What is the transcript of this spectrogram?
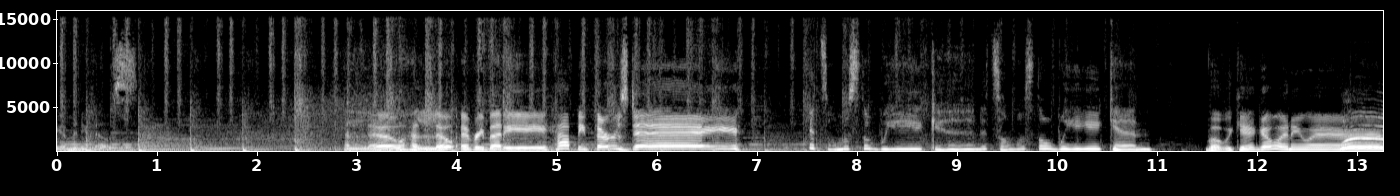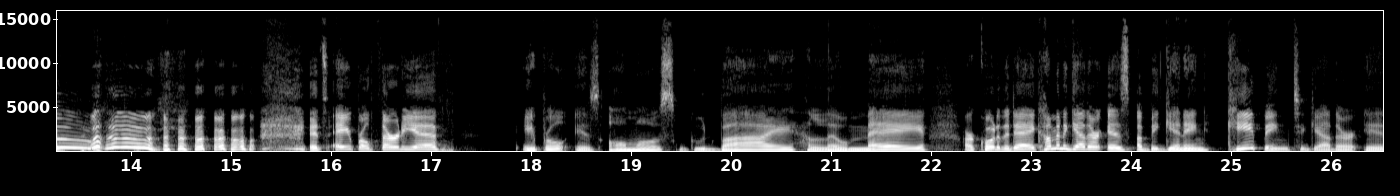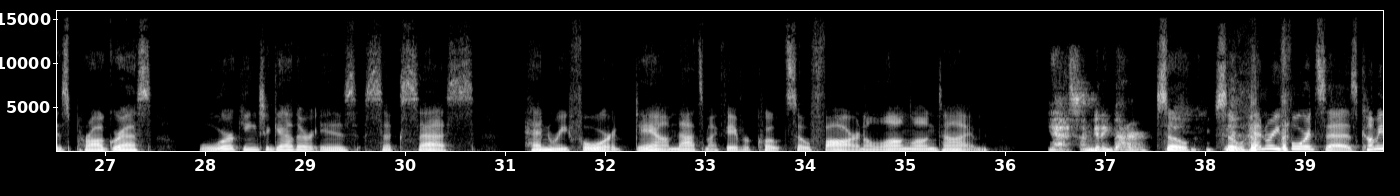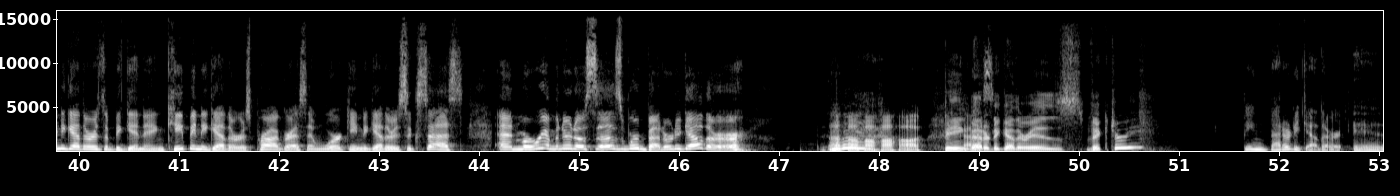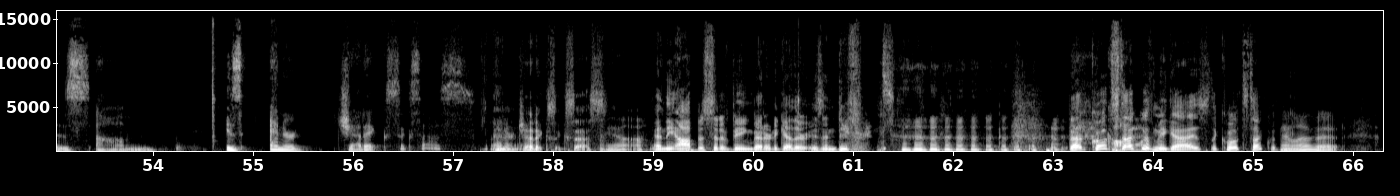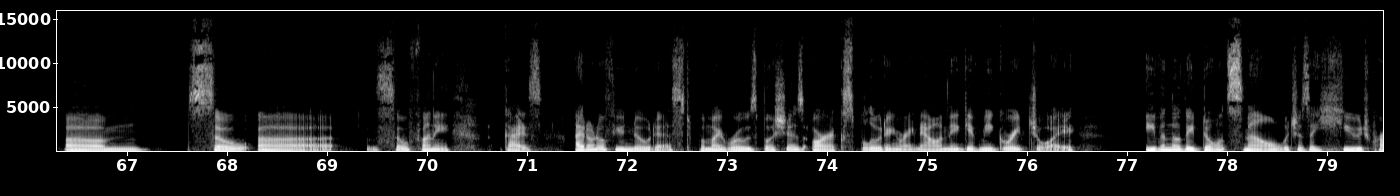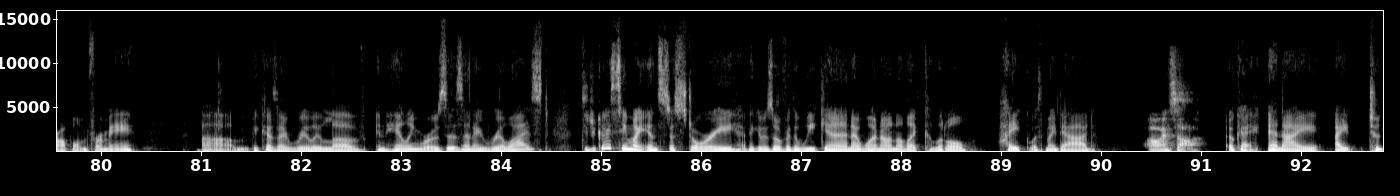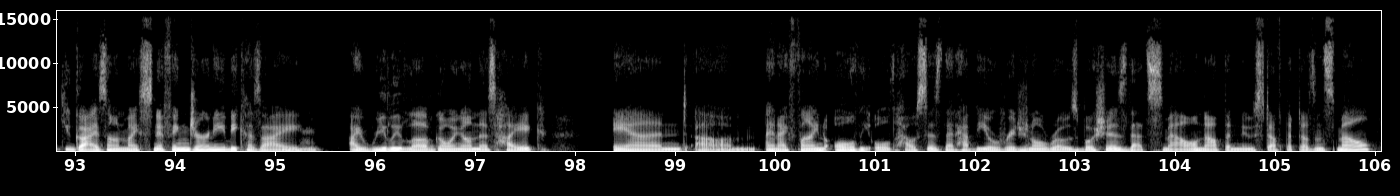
Maria Menounos. Hello, hello, everybody. Happy Thursday. It's almost the weekend. It's almost the weekend. But we can't go anywhere. Woo! Woohoo! it's April 30th. April is almost goodbye. Hello, May. Our quote of the day coming together is a beginning, keeping together is progress, working together is success. Henry Ford. Damn, that's my favorite quote so far in a long, long time. Yes, I'm getting better. So, so Henry Ford says, coming together is a beginning, keeping together is progress, and working together is success. And Maria Menounos says, we're better together. Being Guys. better together is victory. Being better together is um, is energetic success. Energetic success. Yeah. And the opposite of being better together is indifference. that quote Call stuck back. with me, guys. The quote stuck with me. I love it. Um, so uh, so funny, guys. I don't know if you noticed, but my rose bushes are exploding right now, and they give me great joy, even though they don't smell, which is a huge problem for me. Um, because I really love inhaling roses, and I realized, did you guys see my Insta story? I think it was over the weekend. I went on a like little hike with my dad. Oh, I saw. Okay, and I I took you guys on my sniffing journey because I Mhm. I really love going on this hike and um and I find all the old houses that have the original rose bushes that smell, not the new stuff that doesn't smell.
